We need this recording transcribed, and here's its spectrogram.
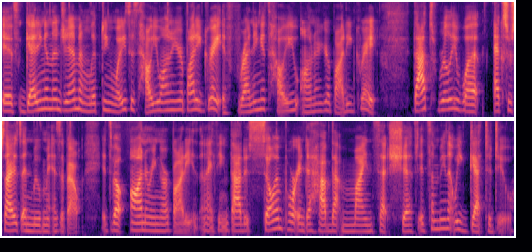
If getting in the gym and lifting weights is how you honor your body, great. If running is how you honor your body, great. That's really what exercise and movement is about. It's about honoring our bodies. And I think that is so important to have that mindset shift. It's something that we get to do.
